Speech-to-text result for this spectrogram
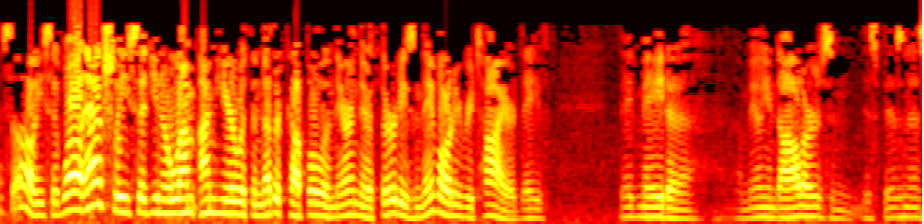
I said, oh, he said, well, actually, he said, you know, I'm I'm here with another couple, and they're in their 30s, and they've already retired. They've they've made a a million dollars in this business,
